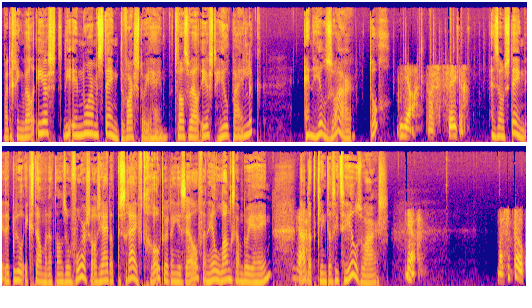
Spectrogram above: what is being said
Maar er ging wel eerst die enorme steen dwars door je heen. Het was wel eerst heel pijnlijk en heel zwaar, toch? Ja, dat was het zeker. En zo'n steen, ik bedoel, ik stel me dat dan zo voor zoals jij dat beschrijft. Groter dan jezelf en heel langzaam door je heen. Ja, Nou, dat klinkt als iets heel zwaars. ja. was het ook.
